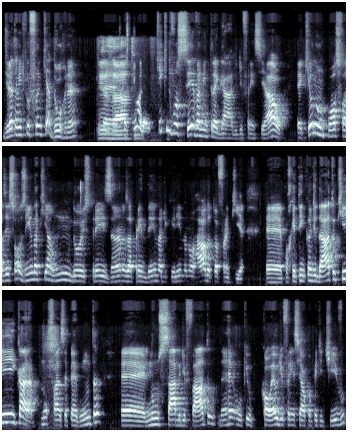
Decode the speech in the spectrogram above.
diretamente para o franqueador, né? Exato. É, assim, olha, o que, que você vai me entregar de diferencial é que eu não posso fazer sozinho daqui a um, dois, três anos, aprendendo, adquirindo o know-how da tua franquia. É, porque tem candidato que, cara, não faz essa pergunta, é, não sabe de fato né, o que, qual é o diferencial competitivo.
